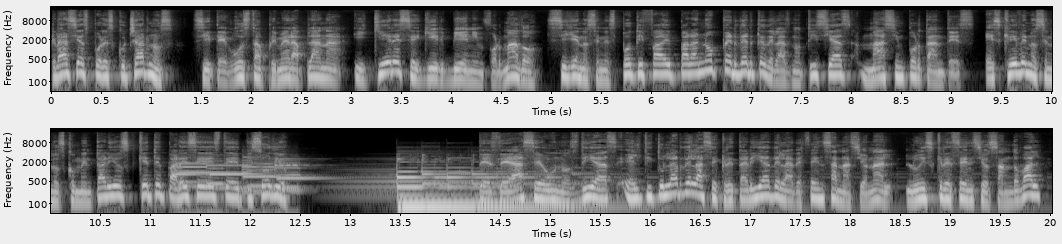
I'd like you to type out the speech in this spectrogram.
Gracias por escucharnos. Si te gusta Primera Plana y quieres seguir bien informado, síguenos en Spotify para no perderte de las noticias más importantes. Escríbenos en los comentarios qué te parece este episodio. Desde hace unos días, el titular de la Secretaría de la Defensa Nacional, Luis Crescencio Sandoval,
